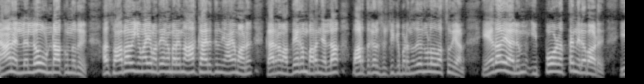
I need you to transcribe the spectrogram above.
ഞാനല്ലല്ലോ ഉണ്ടാക്കുന്നത്. അത് സ്വാഭാവികമായും അദ്ദേഹം പറയുന്ന ആ കാര്യത്തിൽ ന്യായമാണ്. കാരണം അദ്ദേഹം പറഞ്ഞല്ല വാർത്തകൾ സൃഷ്ടിക്കപ്പെടുന്നത് എന്നുള്ളത് വസ്തുതയാണ്. ഏതായാലും ഇപ്പോഴത്തെ നിലപാട് ഈ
